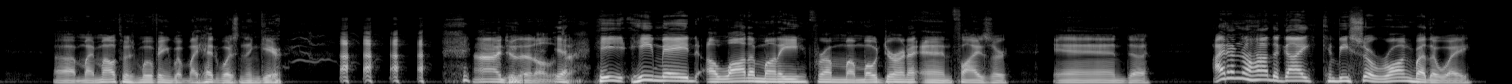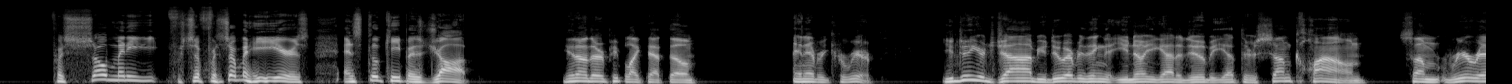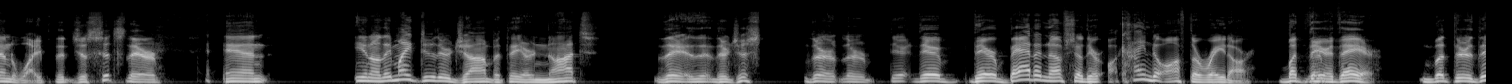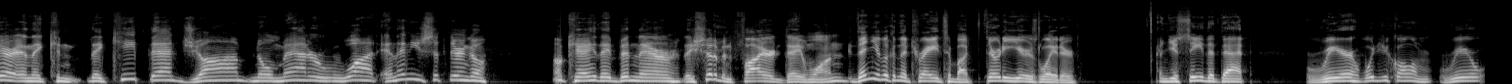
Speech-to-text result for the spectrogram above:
Uh, my mouth was moving, but my head wasn't in gear. i do that all the Yeah, time he he made a lot of money from uh, Moderna and Pfizer, and uh, I don't know how the guy can be so wrong. By the way, for so many for so, for so many years and still keep his job. You know, there are people like that though in every career. You do your job, you do everything that you know you got to do, but yet there's some clown, some rear end wipe that just sits there and you know, they might do their job, but they are not they they're just they're they're They're they're they're bad enough so they're kind of off the radar, but they're there. but they're there and they can they keep that job no matter what. And then you sit there and go, okay, they've been there. They should have been fired day one. Then you look in the trades about thirty years later, and you see that that rear what do you call them rear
